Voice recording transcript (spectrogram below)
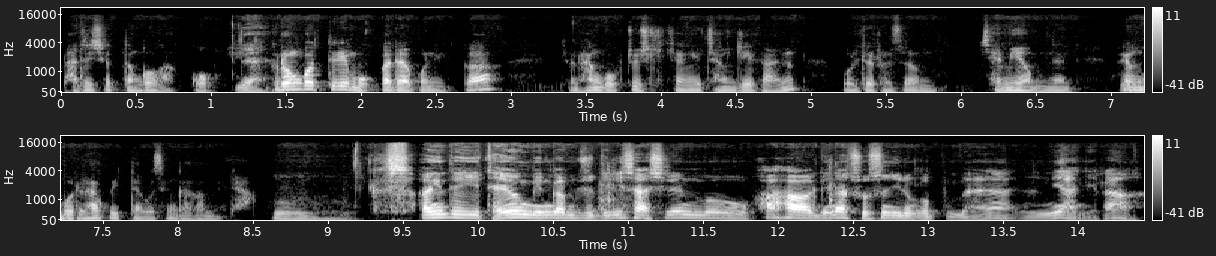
받으셨던 것 같고 네. 그런 것들이 못 가다 보니까 전 한국 주식시장이 장기간 올 들어서 좀 재미없는 횡보를 음. 하고 있다고 생각합니다. 음. 아 근데 이 대형 민감주들이 사실은 뭐 화학이나 조선 이런 것뿐만이 아니라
